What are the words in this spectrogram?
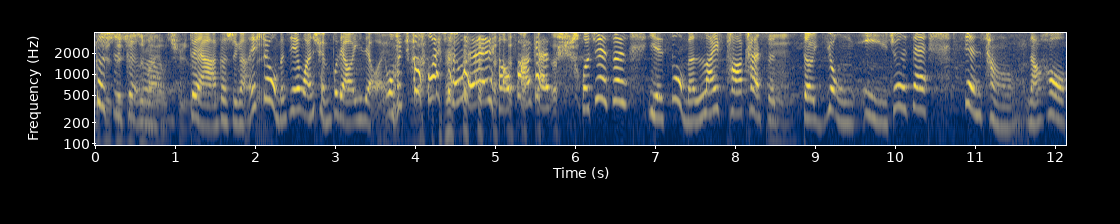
各式各样蛮有趣的。对啊，各式各样。哎，所以我们今天完全不聊医疗，哎，我们就完全不在聊 podcast。我觉得这也是我们 live podcast 的用意，就是。在现场，然后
